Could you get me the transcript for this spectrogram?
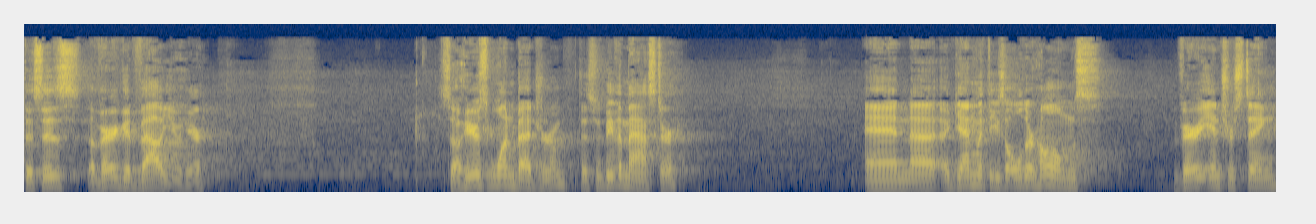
this is a very good value here. So here's one bedroom. This would be the master. And uh, again, with these older homes, very interesting.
